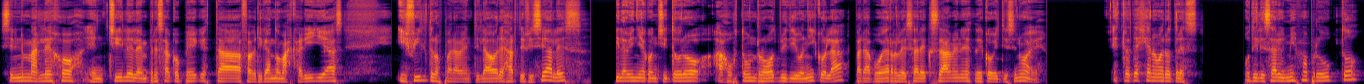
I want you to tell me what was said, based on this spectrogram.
Sin ir más lejos, en Chile la empresa Copec está fabricando mascarillas y filtros para ventiladores artificiales. Y la Viña Conchitoro ajustó un robot videonícola para poder realizar exámenes de COVID-19. Estrategia número 3. Utilizar el mismo producto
